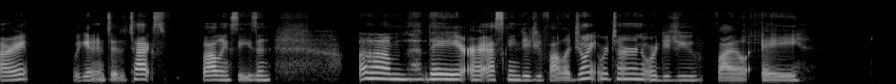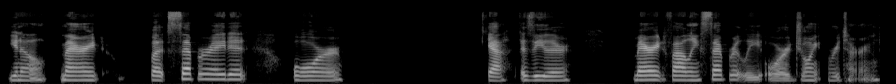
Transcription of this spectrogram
All right, we get into the tax filing season. Um, they are asking, did you file a joint return or did you file a, you know, married but separated or, yeah, is either married filing separately or joint return.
